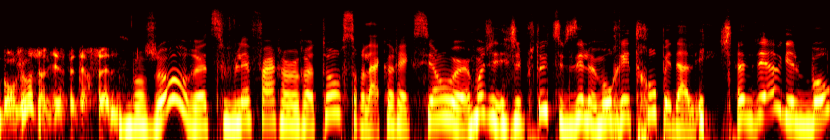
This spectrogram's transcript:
Bonjour, Geneviève Peterson. Bonjour. Tu voulais faire un retour sur la correction. Euh, moi, j'ai plutôt utilisé le mot rétro-pédaler. Geneviève Guilbeault,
